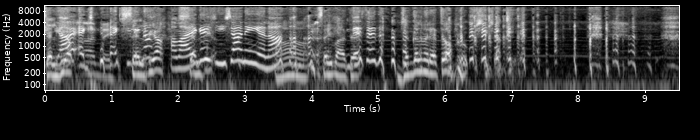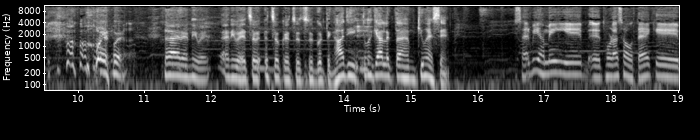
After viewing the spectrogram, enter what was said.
सेल्फिया। सेल्फिया- हमारे कहीं शीशा नहीं है ना। हाँ सही बात है। जंगल में रहते हो आप लोग शीशा नहीं है। ओए, ओए। यार anyway anyway it's it's okay it's a good thing हाँ जी तुम्हें क्या लगता है हम क्यों ऐसे हैं? सर भी हमें ये थोड़ा सा होता है कि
